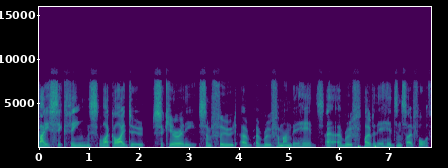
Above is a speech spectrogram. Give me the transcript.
basic things like I do security, some food, a, a roof among their heads, a, a roof over their heads, and so forth.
